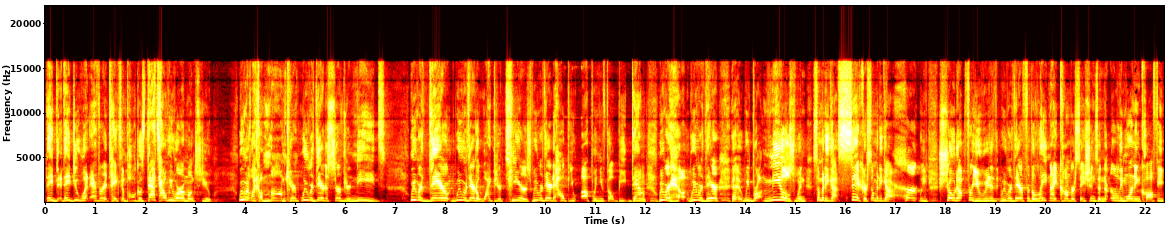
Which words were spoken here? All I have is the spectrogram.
They, they do whatever it takes. And Paul goes, that's how we were amongst you. We were like a mom, Karen. We were there to serve your needs. We were there, we were there to wipe your tears. We were there to help you up when you felt beat down. We were, we were there, uh, we brought meals when somebody got sick or somebody got hurt. We showed up for you. We, we were there for the late night conversations and the early morning coffee.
